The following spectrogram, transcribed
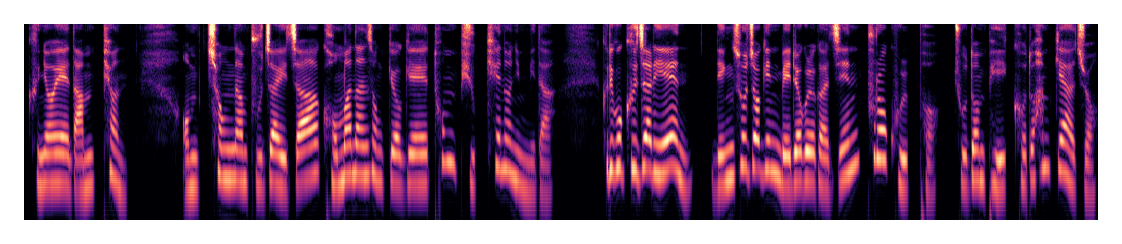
그녀의 남편, 엄청난 부자이자 거만한 성격의 톰 뷰캐넌입니다. 그리고 그 자리엔 냉소적인 매력을 가진 프로 골퍼 조던 베이커도 함께하죠.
